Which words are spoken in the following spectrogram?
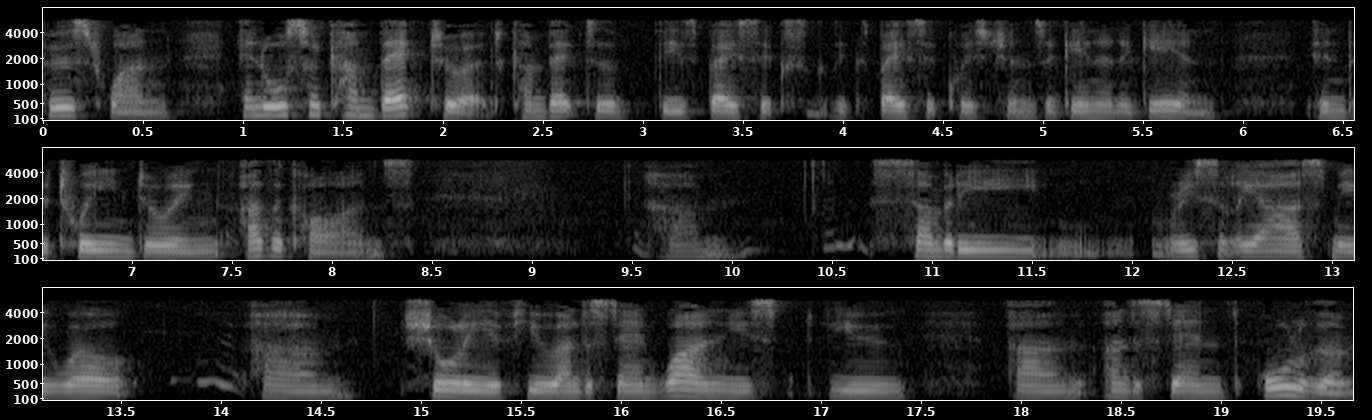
first one and also come back to it, come back to these basics, these basic questions again and again in between doing other koans. Um, somebody recently asked me, well, um, surely if you understand one, you, you um, understand all of them.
